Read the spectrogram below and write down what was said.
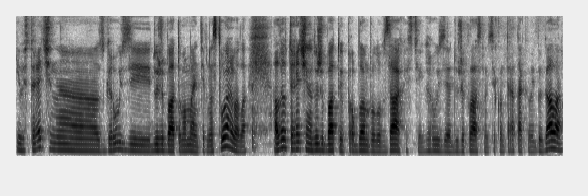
І ось Туреччина з Грузії дуже багато моментів настворювала. Але у Туреччини дуже багато проблем було в захисті. Грузія дуже класно ці контратаки вибігала.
